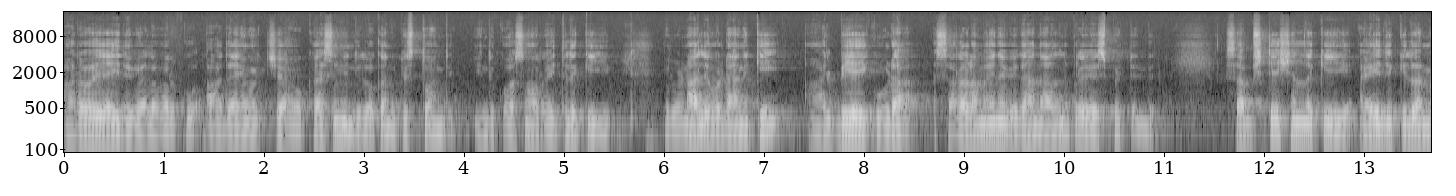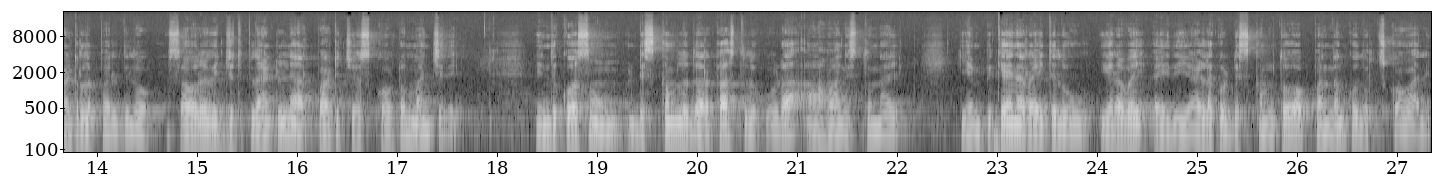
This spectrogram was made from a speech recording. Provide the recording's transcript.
అరవై ఐదు వేల వరకు ఆదాయం వచ్చే అవకాశం ఇందులో కనిపిస్తోంది. ఇందుకోసం రైతులకి రుణాలు ఇవ్వడానికి ఆర్బీఐ కూడా సరళమైన విధానాలను ప్రవేశపెట్టింది. సబ్ స్టేషన్లకి ఐదు కిలోమీటర్ల పరిధిలో సౌర విద్యుత్ ప్లాంట్లను ఏర్పాటు చేసుకోవటం మంచిది. ఇందుకోసం డిస్కంలు దరఖాస్తులు కూడా ఆహ్వానిస్తున్నాయి. ఎంపికైన రైతులు ఇరవై ఐదు ఏళ్ళకు డిస్కంతో ఒప్పందం కుదుర్చుకోవాలి.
